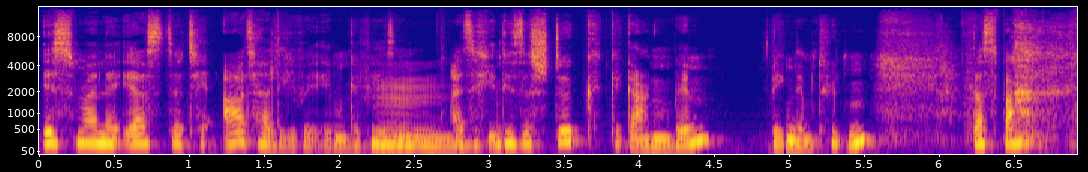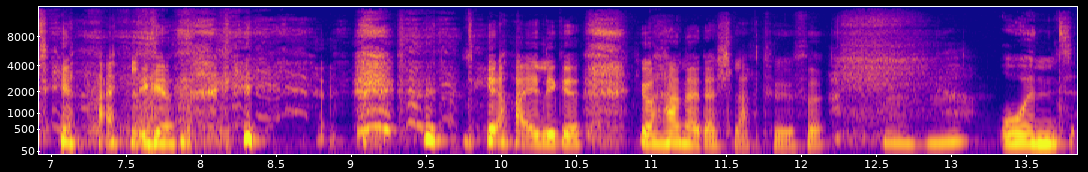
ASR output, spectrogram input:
ist meine erste Theaterliebe eben gewesen. Als ich in dieses Stück gegangen bin, wegen dem Typen. Das war die heilige, die heilige Johanna der Schlachthöfe. Mhm. Und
